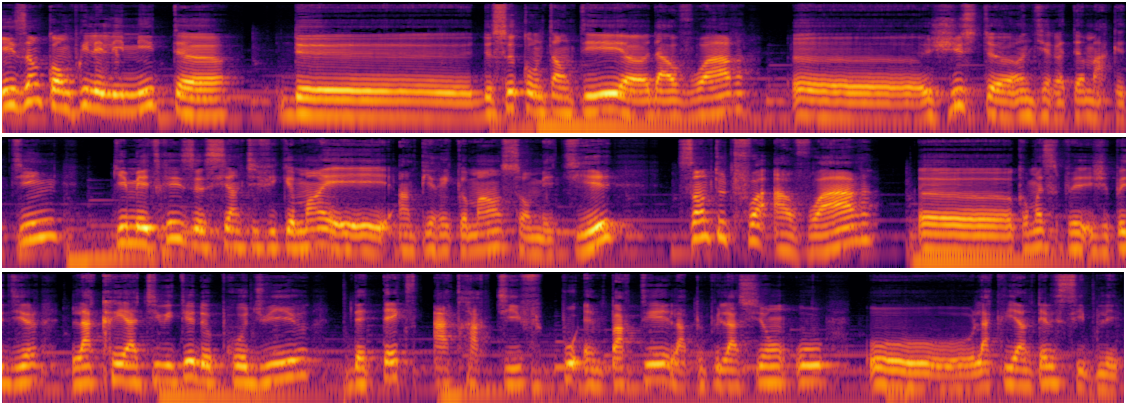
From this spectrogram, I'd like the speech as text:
Ils ont compris les limites euh, de, de se contenter euh, d'avoir juste un directeur marketing qui maîtrise scientifiquement et empiriquement son métier sans toutefois avoir, euh, comment je peux, dire, la créativité de produire des textes attractifs pour impacter la population ou, ou la clientèle ciblée.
